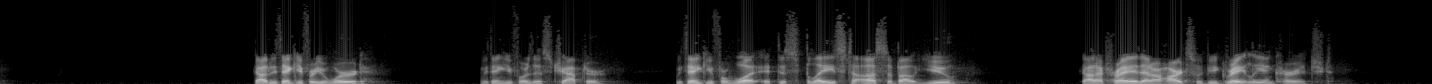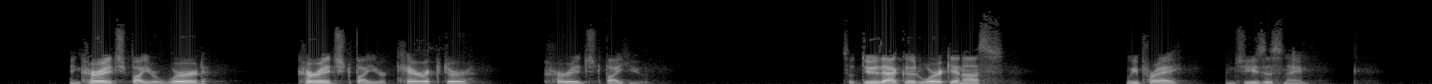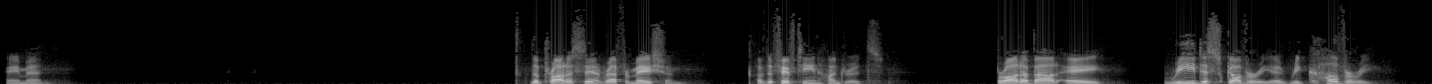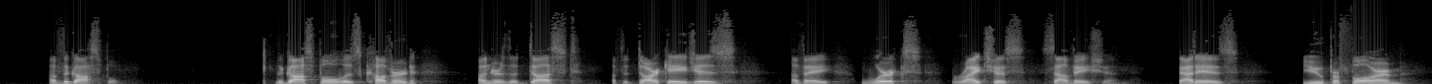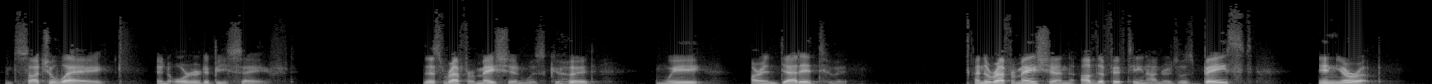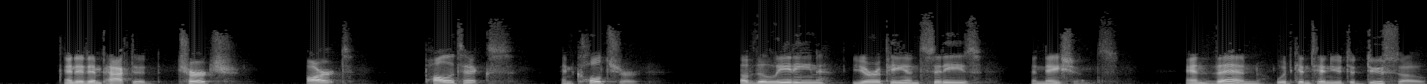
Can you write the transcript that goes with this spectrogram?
God, we thank you for your word. We thank you for this chapter. We thank you for what it displays to us about you. God, I pray that our hearts would be greatly encouraged. Encouraged by your word, encouraged by your character, encouraged by you. So do that good work in us. We pray in Jesus' name. Amen. The Protestant Reformation of the 1500s brought about a rediscovery, a recovery of the gospel. The gospel was covered under the dust of the dark ages of a works righteous salvation. That is, you perform in such a way in order to be saved. This Reformation was good we are indebted to it. And the Reformation of the 1500s was based in Europe. And it impacted church, art, politics, and culture of the leading European cities and nations, and then would continue to do so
